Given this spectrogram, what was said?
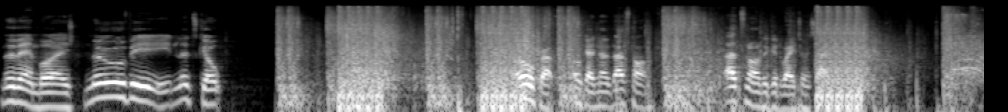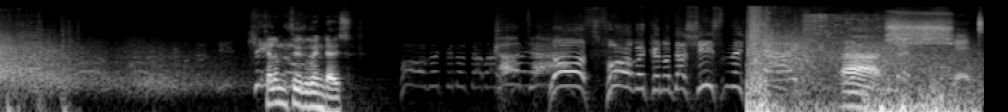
Move in, boys. Move in. Let's go. Oh crap. Okay, no, that's not. That's not a good way to attack. Kill him through the windows. Los, vorrücken und das Schießen nicht! Ah, shit.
